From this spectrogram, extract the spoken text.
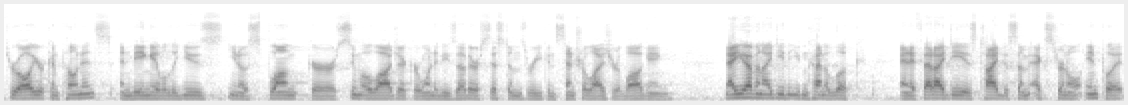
through all your components and being able to use you know, Splunk or Sumo Logic or one of these other systems where you can centralize your logging, now you have an ID that you can kind of look. And if that ID is tied to some external input,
